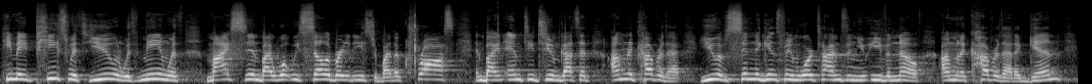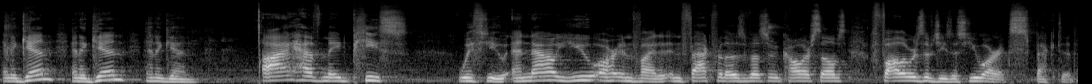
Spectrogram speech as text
He made peace with you and with me and with my sin by what we celebrated Easter, by the cross and by an empty tomb. God said, I'm going to cover that. You have sinned against me more times than you even know. I'm going to cover that again and again and again and again. I have made peace with you, and now you are invited. In fact, for those of us who call ourselves followers of Jesus, you are expected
